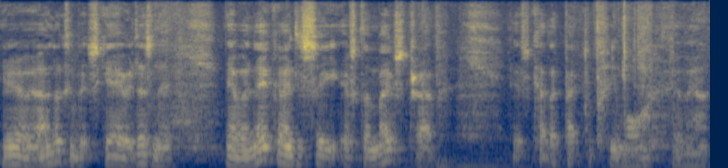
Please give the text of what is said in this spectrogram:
Here we are, looks a bit scary doesn't it? Now we're now going to see if the mouse trap, let's cut it back a few more, here we are,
